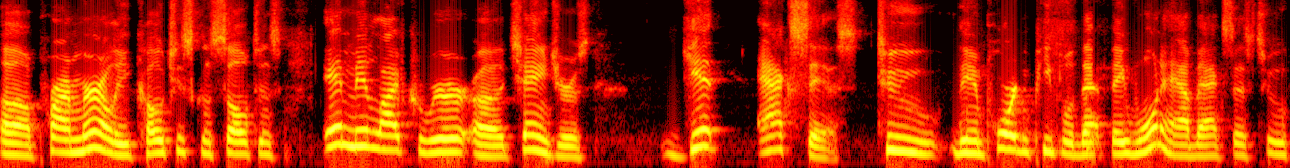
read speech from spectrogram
uh, primarily coaches, consultants, and midlife career uh, changers get access to the important people that they want to have access to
